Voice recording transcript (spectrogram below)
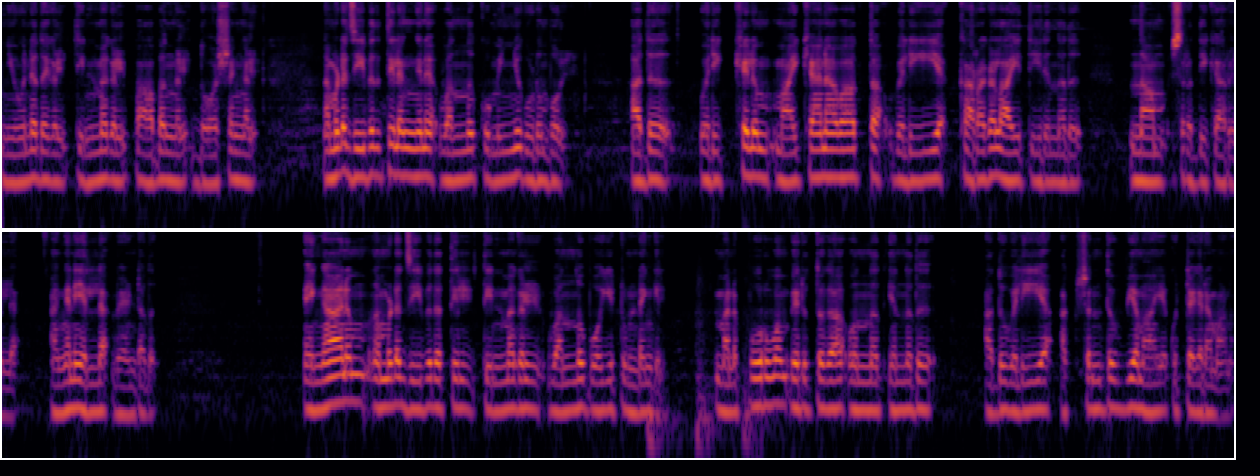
ന്യൂനതകൾ തിന്മകൾ പാപങ്ങൾ ദോഷങ്ങൾ നമ്മുടെ ജീവിതത്തിൽ അങ്ങനെ വന്ന് കുമിഞ്ഞുകൂടുമ്പോൾ അത് ഒരിക്കലും മായ്ക്കാനാവാത്ത വലിയ കറകളായി തീരുന്നത് നാം ശ്രദ്ധിക്കാറില്ല. അങ്ങനെയല്ല വേണ്ടത്. എങ്ങാനും നമ്മുടെ ജീവിതത്തിൽ തിന്മകൾ വന്നു പോയിട്ടുണ്ടെങ്കിൽ മനഃപൂർവം വരുത്തുക ഒന്ന് എന്നത് അത് വലിയ അക്ഷന്തവ്യമായ കുറ്റകരമാണ്.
